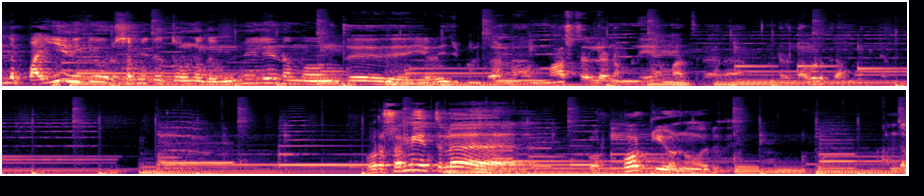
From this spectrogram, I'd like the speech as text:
அந்த பையனுக்கே ஒரு சமயத்தை தோணுது. உண்மையிலேயே நம்ம வந்து எலிஜிபிள் தானே? மாஸ்டரில் நம்மளை ஏமாத்துறாரா? அப்படின்ற லெவலுக்கு அமைக்கிட்டான் ஒரு சமயத்தில் ஒரு போட்டி ஒன்று வருது. அந்த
